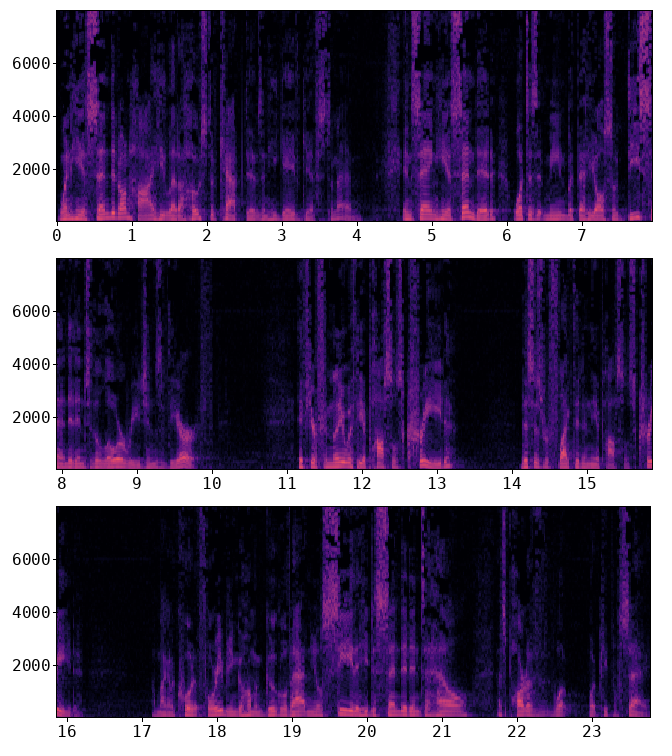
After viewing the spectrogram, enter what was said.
when he ascended on high, he led a host of captives and he gave gifts to men. In saying he ascended, what does it mean but that he also descended into the lower regions of the earth? If you're familiar with the Apostles' Creed, this is reflected in the Apostles' Creed. I'm not going to quote it for you, but you can go home and Google that and you'll see that he descended into hell. That's part of what, what people say.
